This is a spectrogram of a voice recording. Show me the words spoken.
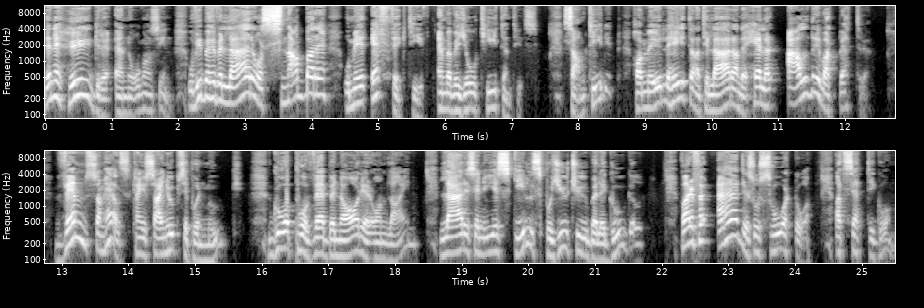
den är högre än någonsin och vi behöver lära oss snabbare och mer effektivt än vad vi gjort hittills. Samtidigt har möjligheterna till lärande heller aldrig varit bättre. Vem som helst kan ju signa upp sig på en MOOC, gå på webbinarier online, lära sig nya skills på Youtube eller Google. Varför är det så svårt då att sätta igång?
